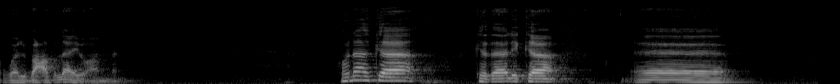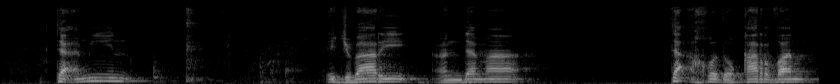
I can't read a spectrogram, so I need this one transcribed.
والبعض لا يؤمن. هناك كذلك آه، تأمين إجباري عندما تأخذ قرضا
